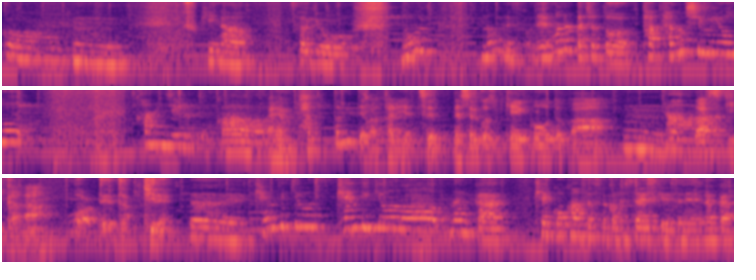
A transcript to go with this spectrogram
か。うん、好きな作業なんなんですかね。まあなんかちょっとた楽しみを感じるとか。あでもパッと見て分かるやつ？でそれこそ傾向とかうん。あー。は好きかな？うわ出た綺麗。うん。顕微鏡顕微鏡のなんか傾向観察とか私大好きですね。なんか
